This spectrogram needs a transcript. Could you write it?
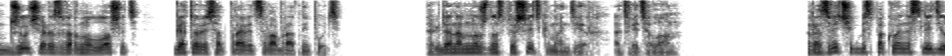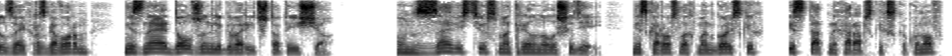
Джучи развернул лошадь, готовясь отправиться в обратный путь. «Тогда нам нужно спешить, командир», — ответил он. Разведчик беспокойно следил за их разговором, не зная, должен ли говорить что-то еще. Он с завистью смотрел на лошадей, низкорослых монгольских и статных арабских скакунов,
